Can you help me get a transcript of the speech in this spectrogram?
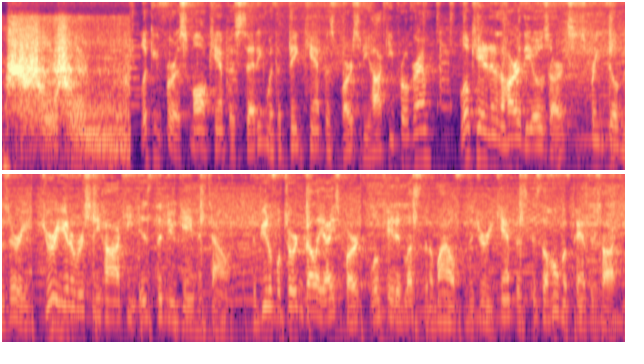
Ah! Looking for a small campus setting with a big campus varsity hockey program? Located in the heart of the Ozarks, Springfield, Missouri, Drury University Hockey is the new game in town. The beautiful Jordan Valley Ice Park, located less than a mile from the Drury campus, is the home of Panthers hockey,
